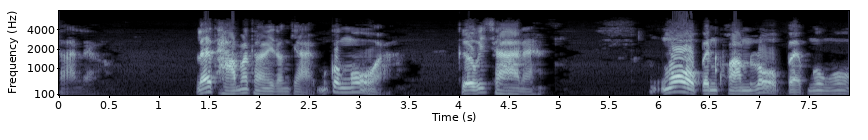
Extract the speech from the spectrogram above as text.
ศาลแล้ว และถามว่าทำไมต้องจ่าย มันก็โง่อะเกิดวิชานะ โง่เป็นความโลภแบบโง่โง่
